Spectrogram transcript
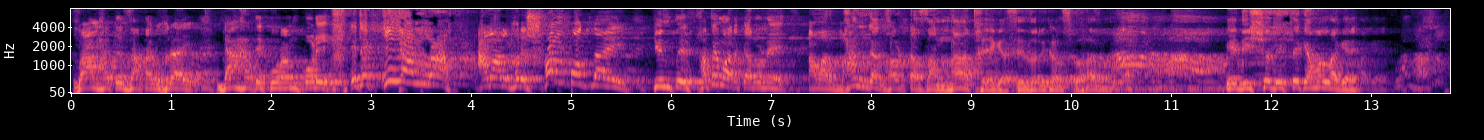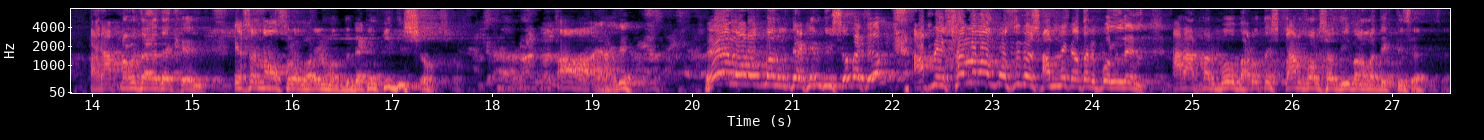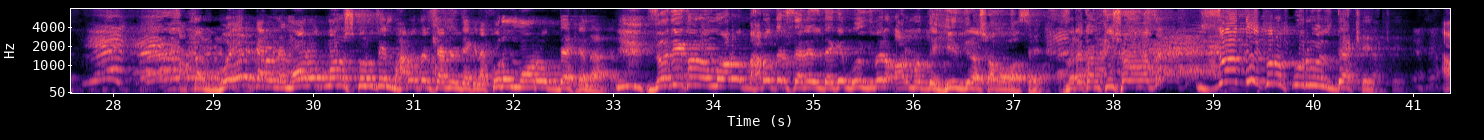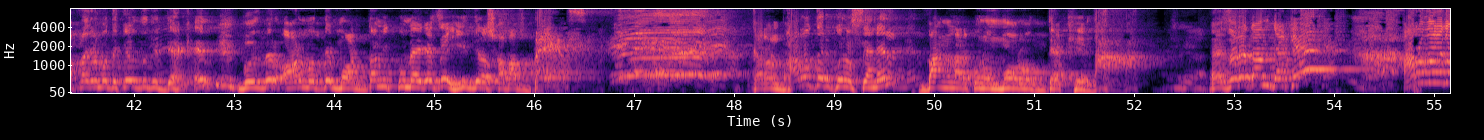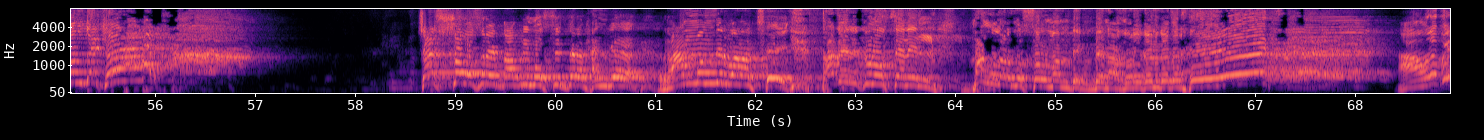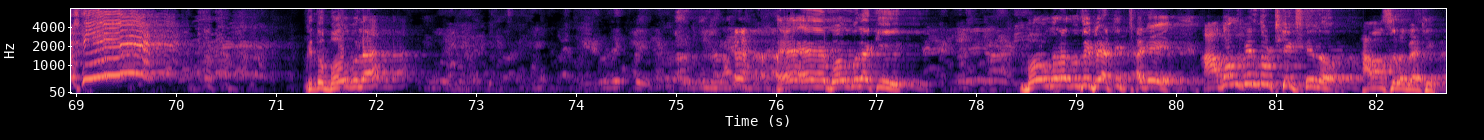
বাম হাতে জাতা ঘোরায় ডান হাতে কোরআন পড়ে। এটা কি আল্লাহ? আমার ঘরে সম্পদ নাই, কিন্তু এই ফাতেমার কারণে আমার ভাঙ্গা ঘরটা জান্নাত হয়ে গেছে। এই দৃশ্য দেখতে কেমন লাগে? আর আপনারা যায় দেখেন এসে নামাজ ঘরের মধ্যে দেখেন কি দৃশ্য? হায় রে। এ মরদ মানুষ, দেখেন দৃশ্য, দেখেন। আপনি এসে মসজিদের সামনে কাতারে পড়লেন, আর আপনার বউ ভারতের স্টার জলসা জি বাংলা দেখতেছে। আপনার বইয়ের কারণে মরদ মানুষ কোনোদিন ভারতের চ্যানেল দেখে না, কোনো মরদ দেখে না। যদি কোনো মরদ ভারতের চ্যানেল দেখে বুঝবেন ওর মধ্যে হিজরা স্বভাব আছে। যেরকম কি স্বভাব আছে? যদি কোনো পুরুষ দেখে, আপনাদের মধ্যে কেউ যদি দেখেন বুঝবেন ওর মধ্যে মর্দামি কমে গেছে হিজরা স্বভাব ব্যাস কারণ ভারতের কোনো চ্যানেল বাংলার কোনো মরদ দেখে না। যেরকম দেখে? আরও যেরকম দেখে? চারশো বছরের বাবরি মসজিদ যারা ভাঙ্গে, রাম মন্দির বানাচ্ছে, তাদের কোন চ্যানেল বাংলার মুসলমান দেখবে না। জোরে কোন, কথা? আমরা তো ঠিক। কিন্তু বউগুলা? বউগুলা কি? বউগুলা যদি ব্যাটিক থাকে, আদম কিন্তু ঠিক ছিল, হাওয়া ছিল ব্যাঠিক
